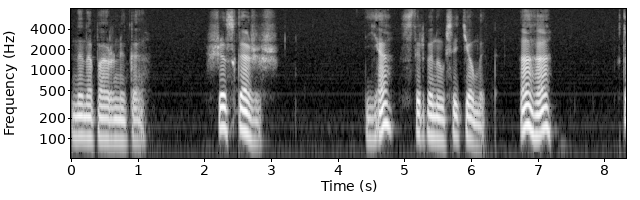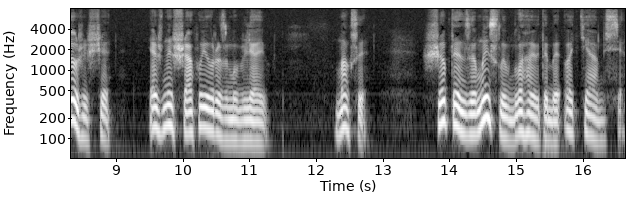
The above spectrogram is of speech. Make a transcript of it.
на напарника. Що скажеш? Я? стерпенувся Тьомик. Ага. Хто ж іще? Я ж не з шафою розмовляю. Максе, щоб ти замислив, благаю тебе, отямся.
